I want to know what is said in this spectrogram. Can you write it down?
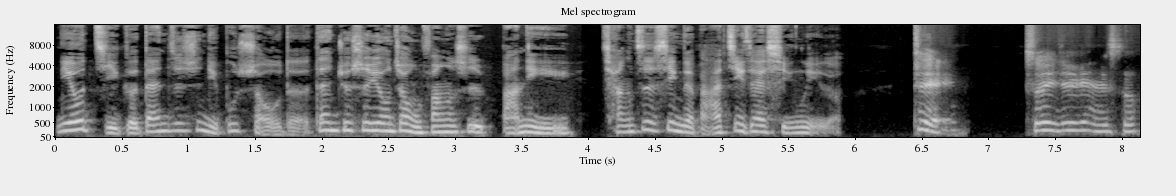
你有几个单字是你不熟的，但就是用这种方式把你强制性的把它记在心里了。对，所以就变成说，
